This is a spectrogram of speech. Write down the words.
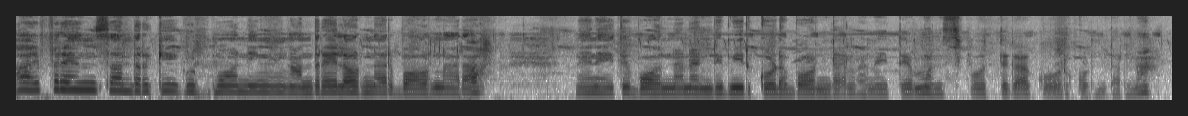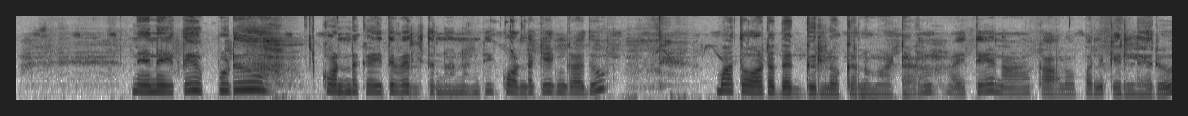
హాయ్ ఫ్రెండ్స్ అందరికీ గుడ్ మార్నింగ్. అందరూ ఎలా ఉన్నారు? బాగున్నారా? నేనైతే బాగున్నానండి. మీరు కూడా బాగుండాలని అయితే మనస్ఫూర్తిగా కోరుకుంటున్నా. నేనైతే ఇప్పుడు కొండకైతే వెళ్తున్నానండి. కొండకేం కాదు మా తోట దగ్గరలోకి అనమాట అయితే నా కాలువ పనికి వెళ్ళారు.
